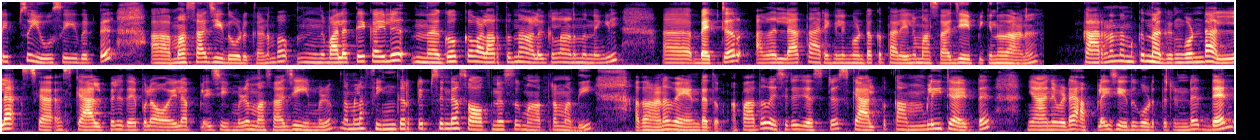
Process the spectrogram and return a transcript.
ടിപ്സ് യൂസ് ചെയ്തിട്ട് മസാജ് ചെയ്ത് കൊടുക്കുകയാണ് അപ്പോൾ വലത്തെ കയ്യിൽ നഖമൊക്കെ വളർത്തുന്ന ആളുകളാണെന്നുണ്ടെങ്കിൽ ബെറ്റർ അതല്ലാത്ത ആരെങ്കിലും കൊണ്ടൊക്കെ തലയിൽ മസാജ് ചെയ്യിപ്പിക്കുന്നതാണ്. കാരണം നമുക്ക് നഖം കൊണ്ടല്ല സ്കാൽപ്പിൽ ഇതേപോലെ ഓയിൽ അപ്ലൈ ചെയ്യുമ്പോഴും മസാജ് ചെയ്യുമ്പോഴും നമ്മളെ ഫിംഗർ ടിപ്സിന്റെ സോഫ്റ്റ്നെസ് മാത്രം മതി. അതാണ് വേണ്ടതും. അപ്പോൾ അത് വെച്ചിട്ട് ജസ്റ്റ് സ്കാൽപ്പ് കംപ്ലീറ്റ് ആയിട്ട് ഞാനിവിടെ അപ്ലൈ ചെയ്ത് കൊടുത്തിട്ടുണ്ട്. ദെൻ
